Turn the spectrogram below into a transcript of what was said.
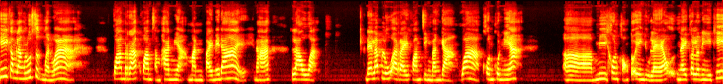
ที่กำลังรู้สึกเหมือนว่า ความรักความสัมพันธ์เนี่ยมันไปไม่ได้นะคะเราอะ ได้รับรู้อะไรความจริงบางอย่างว่าคนคนนี้มีคนของตัวเองอยู่แล้ว ในกรณีที่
